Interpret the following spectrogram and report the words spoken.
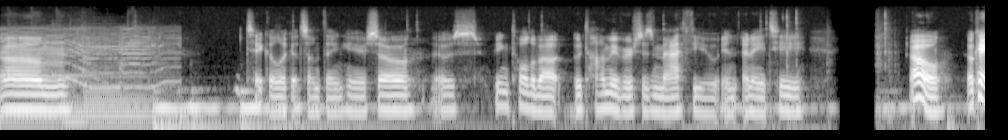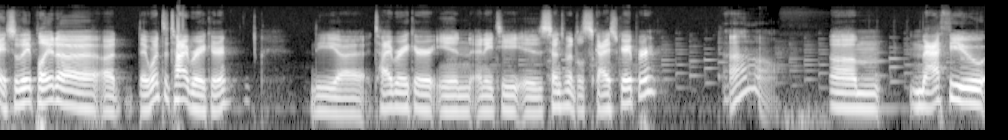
Um, take a look at something here. So I was being told about Utami versus Matthew in NAT. Oh, okay. So they played a, a they went to tiebreaker. The uh, tiebreaker in NAT is Sentimental Skyscraper. Oh. Um, Matthew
